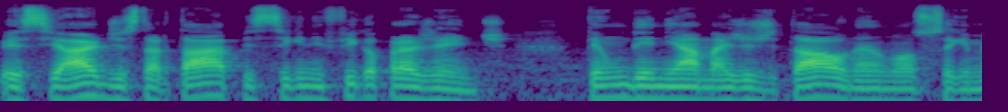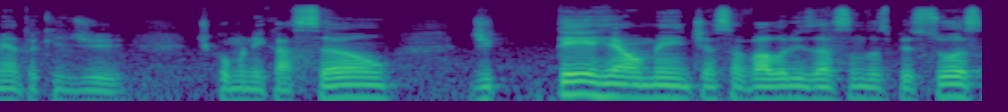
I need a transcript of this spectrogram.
esse ar de startup significa para a gente ter um DNA mais digital, né, no nosso segmento aqui de, de comunicação, de ter realmente essa valorização das pessoas,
